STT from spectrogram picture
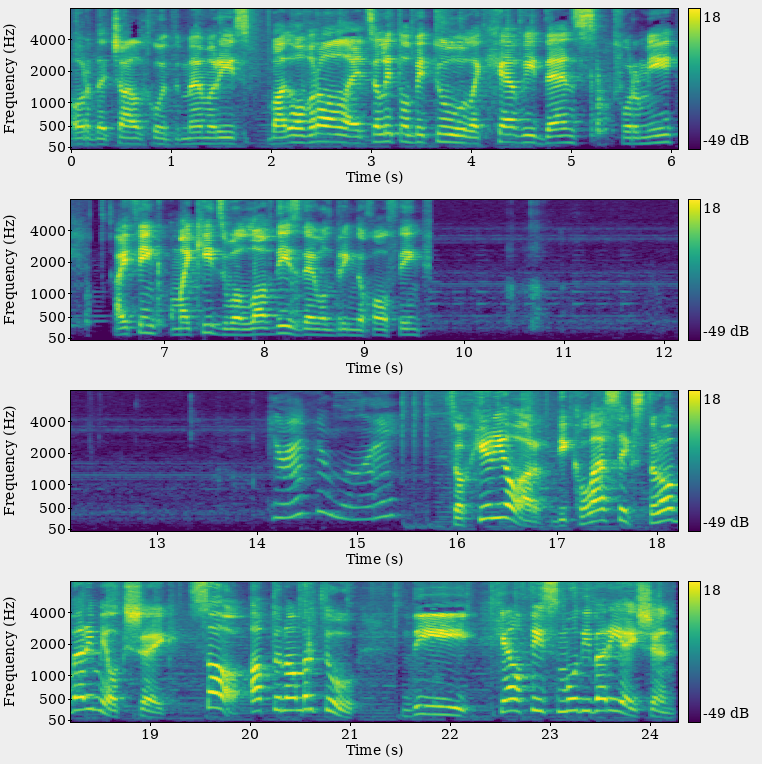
or the childhood memories. But overall it's a little bit too like heavy, dense for me. I think my kids will love this, they will drink the whole thing. So here you are, the classic strawberry milkshake. So, up to number two, the healthy smoothie variation.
